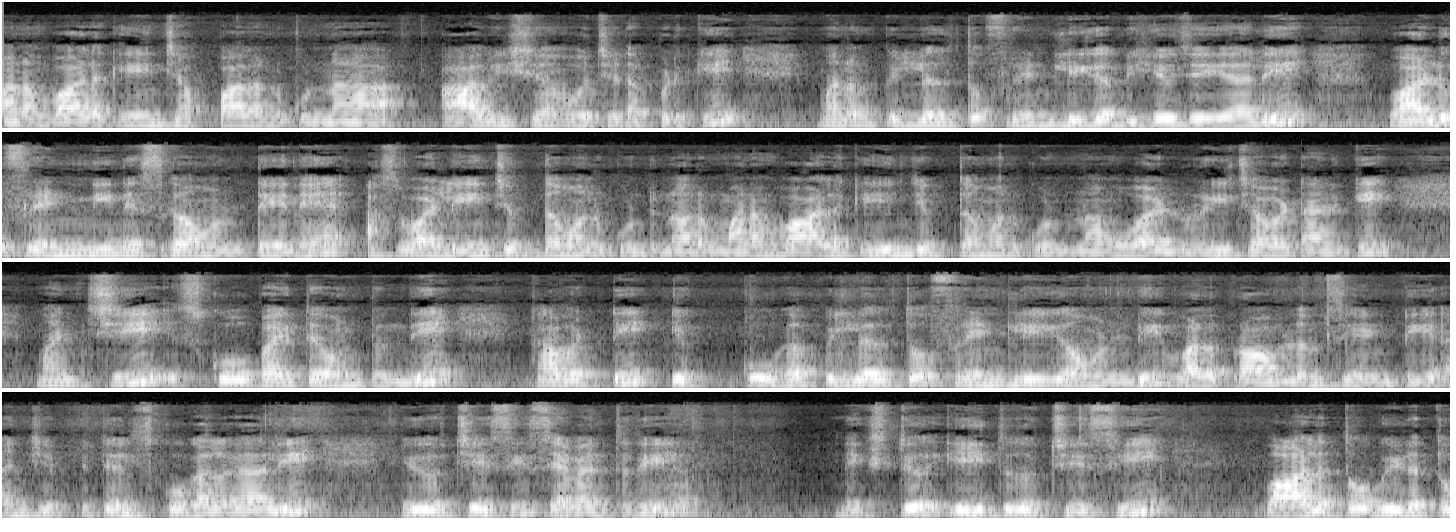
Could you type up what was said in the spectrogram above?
మనం వాళ్ళకి ఏం చెప్పాలనుకున్నా ఆ విషయం వచ్చేటప్పటికి మనం పిల్లలతో ఫ్రెండ్లీగా బిహేవ్ చేయాలి. వాళ్ళు ఫ్రెండ్లీనెస్గా ఉంటేనే అసలు వాళ్ళు ఏం చెప్దాం అనుకుంటున్నారు? మనం వాళ్ళకి ఏం చెప్దాం అనుకుంటున్నాము? వాళ్ళు రీచ్ అవ్వటానికి మంచి స్కోప్ అయితే ఉంటుంది. కాబట్టి ఎక్కువగా పిల్లలతో ఫ్రెండ్లీగా ఉండి వాళ్ళ ప్రాబ్లమ్స్ ఏంటి అని చెప్పి తెలుసుకోగలగాలి. ఇది వచ్చేసి సెవెంత్ది నెక్స్ట్ ఎయిత్ది వచ్చేసి వాళ్ళతో వీళ్ళతో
